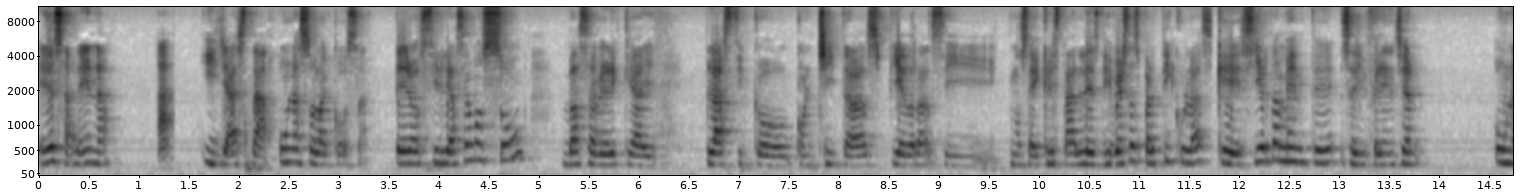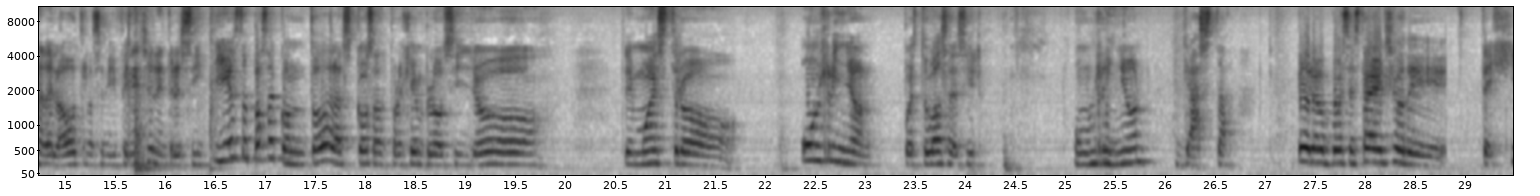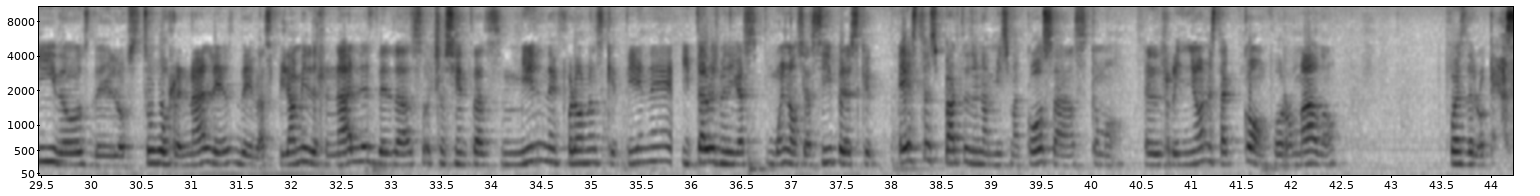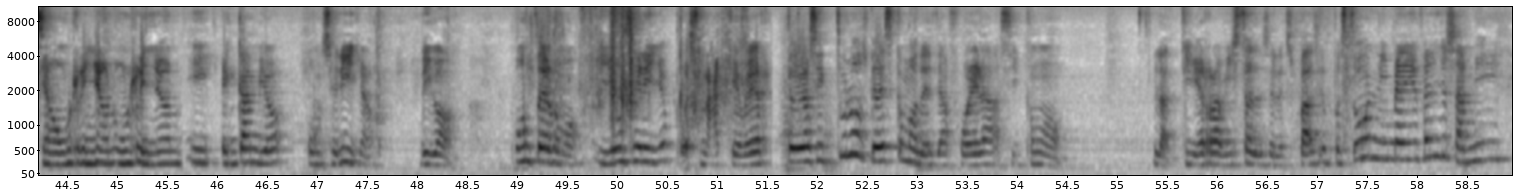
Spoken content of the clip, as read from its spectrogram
es arena. Ah, y ya está, una sola cosa. Pero si le hacemos zoom, vas a ver que hay plástico, conchitas, piedras y, no sé, cristales, diversas partículas que ciertamente se diferencian una de la otra, se diferencian entre sí. Y esto pasa con todas las cosas. Por ejemplo, si yo te muestro un riñón, pues tú vas a decir, un riñón, ya está. Pero pues está hecho de tejidos, de los tubos renales, de las pirámides renales, de las 800.000 nefronas que tiene. Y tal vez me digas, bueno, o sea, sí, pero es que esto es parte de una misma cosa. Es como el riñón está conformado, pues, de lo que hace un riñón, un riñón. Y en cambio, un cerillo, digo, un termo y un cerillo, pues nada que ver. Pero si tú los ves como desde afuera, así como la Tierra vista desde el espacio, pues tú ni me diferencias a mí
